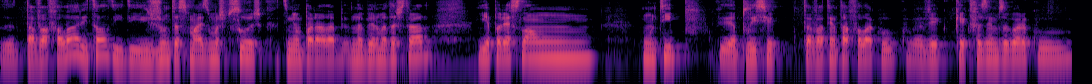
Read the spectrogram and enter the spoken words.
estava a falar e tal, e, e junta-se mais umas pessoas que tinham parado na berma da estrada e aparece lá um, um tipo, a polícia estava a tentar falar com, a ver o que é que fazemos agora com,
